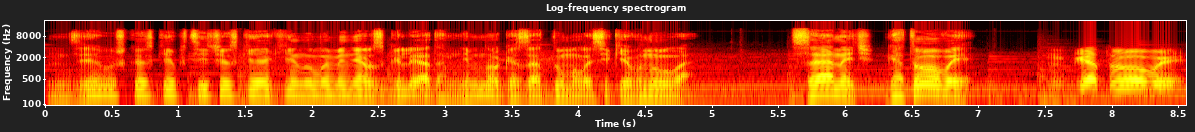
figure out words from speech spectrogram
Девушка скептически окинула меня взглядом, немного задумалась и кивнула. «Саныч, готовы?» «Готовы!»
